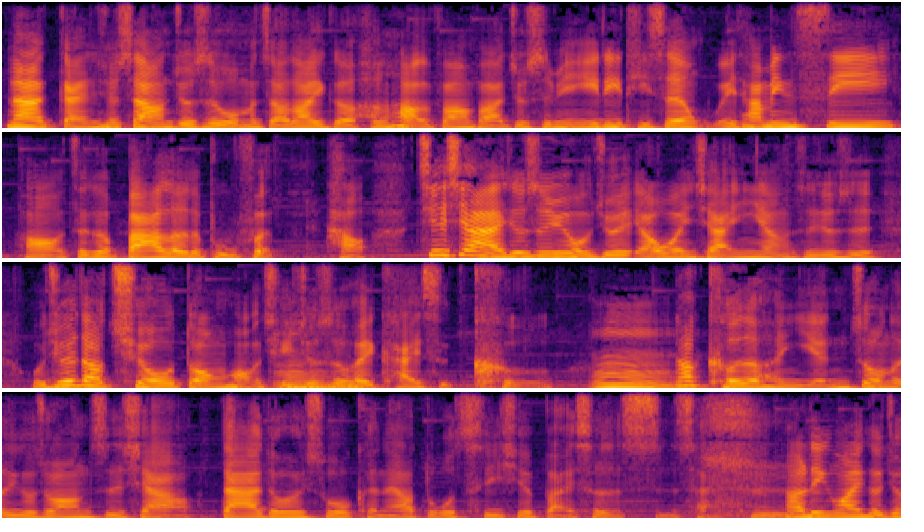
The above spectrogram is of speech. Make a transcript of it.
那感觉上就是我们找到一个很好的方法，就是免疫力提升，维他命 C，好，这个芭乐的部分。好，接下来就是因为我觉得也要问一下营养师，就是我觉得到秋冬哈，其实就是会开始咳，嗯，那咳的很严重的一个状况之下，大家都会说可能要多吃一些白色的食材。是，然后另外一个就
